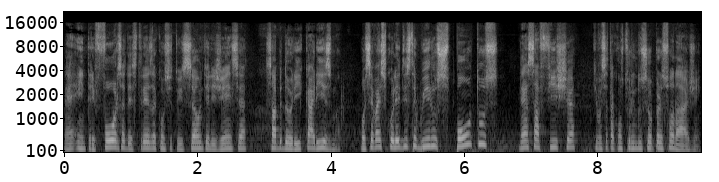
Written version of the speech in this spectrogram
né, entre força, destreza, constituição, inteligência, sabedoria e carisma você vai escolher distribuir os pontos nessa ficha que você está construindo o seu personagem.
